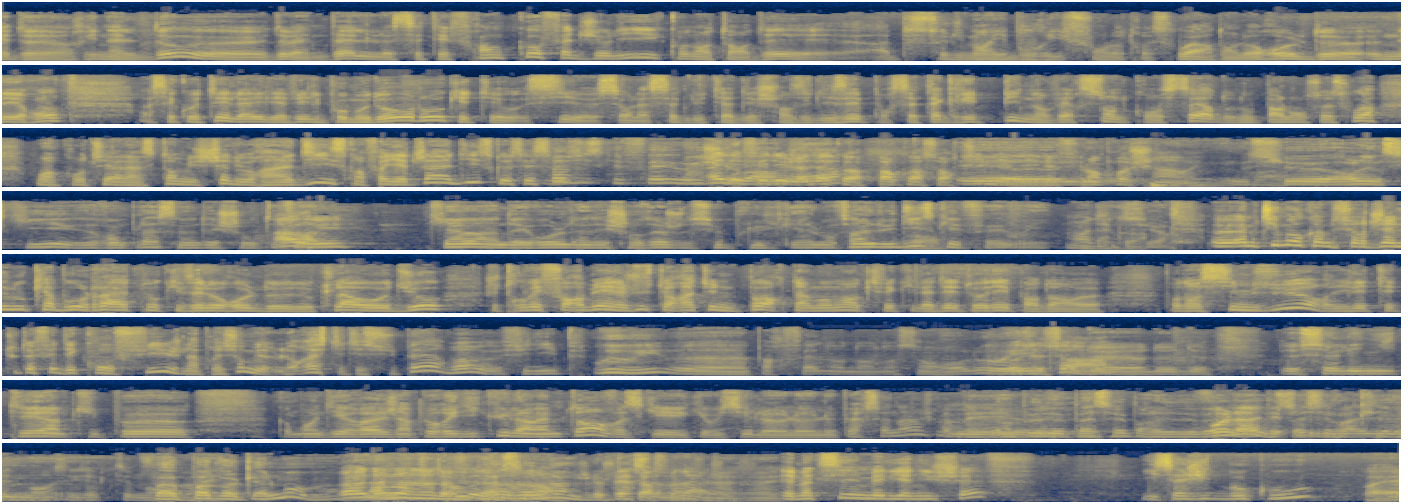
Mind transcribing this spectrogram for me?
extrait de Rinaldo euh, de Handel, c'était Franco Fagioli qu'on entendait absolument ébouriffant l'autre soir dans le rôle de Néron. À ses côtés, là, il y avait il Pomodoro qui était aussi euh, sur la scène du théâtre des Champs-Élysées pour cette Agrippine en version de concert dont nous parlons ce soir. Ou en comptiez à l'instant, Michel, il y aura un disque. Enfin, il y a déjà un disque, c'est ça? Le disque est fait, oui. Ah, il est fait déjà, d'accord. Pas encore sorti, Et, mais il est euh, fait. L'an prochain, oui. Monsieur Orlensky remplace un des chanteurs. Ah Enfin, oui. Tient un des rôles d'un des chanteurs, je ne sais plus lequel. Enfin, le disque est fait, oui. Ah, d'accord. Euh, un petit mot comme sur Gianluca Burrato qui faisait le rôle de, de Claudio. J'ai trouvé fort bien. Il a juste raté une porte à un moment qui fait qu'il a détonné pendant euh, pendant six mesures. Il était tout à fait déconfit, j'ai l'impression, mais le reste était superbe, hein, Philippe. Oui, oui, euh, parfait dans, dans, dans son rôle. Oui, Oui, c'est une ça, sorte hein. de, de, de, de solennité un petit peu, comment dirais-je, un peu ridicule en même temps, enfin, ce qui est, qui est aussi le, le, le personnage. quoi, mais, un peu euh, dépassé par les événements. Voilà, aussi, dépassé par les euh, événements, c'est exactement. Enfin, pas ouais. vocalement. hein. Ah, non, non, non, tout non, le non, non, personnage. le personnage. ouais, ouais. Et Maxime Melianichev Il s'agite beaucoup. Ouais.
